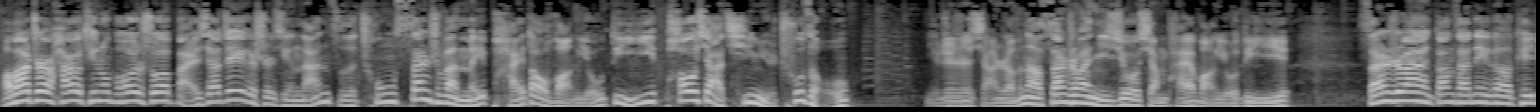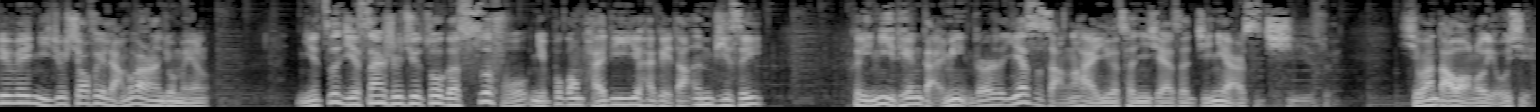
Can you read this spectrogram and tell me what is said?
好吧，这儿还有听众朋友说摆一下这个事情：男子充三十万没排到网游第一，抛下妻女出走。你这是想什么呢？三十万你就想排网游第一？三十万，刚才那个 KTV 你就消费两个晚上就没了。你自己三十去做个私服，你不光排第一，还可以当 NPC，可以逆天改命。这是也是上海一个陈先生，今年二十七岁，喜欢打网络游戏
